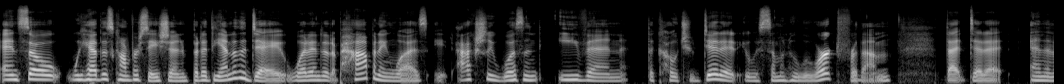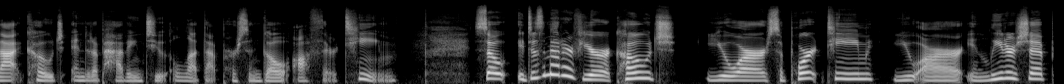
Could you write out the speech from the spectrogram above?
And so we had this conversation but at the end of the day what ended up happening was it actually wasn't even the coach who did it. It was someone who worked for them that did it and then that coach ended up having to let that person go off their team. So it doesn't matter if you're a coach your support team you are in leadership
